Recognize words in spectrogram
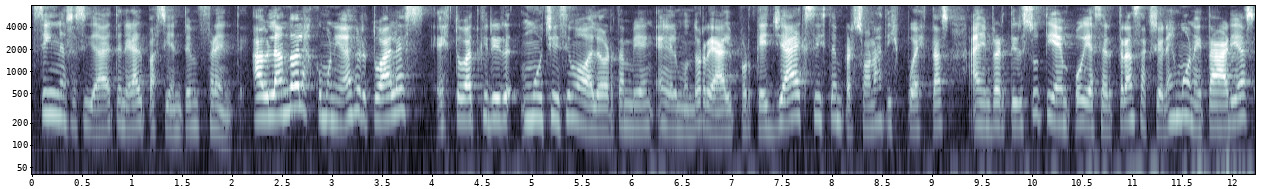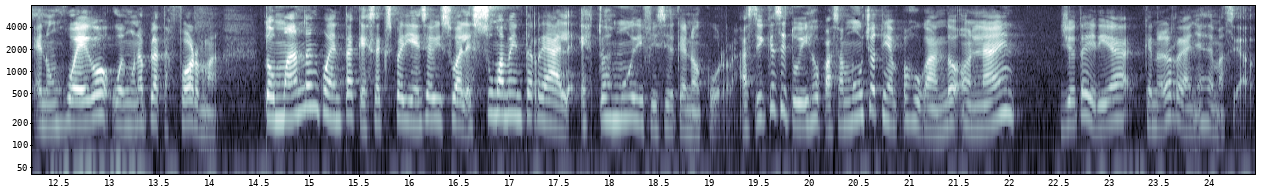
sin necesidad de tener al paciente enfrente. Hablando de las comunidades virtuales, esto va a adquirir muchísimo valor también en el mundo real porque ya existen personas dispuestas a invertir su tiempo y hacer transacciones monetarias en un juego o en una plataforma. Tomando en cuenta que esa experiencia visual es sumamente real, esto es muy difícil que no ocurra. Así que si tu hijo pasa mucho tiempo jugando online, yo te diría que no lo regañes demasiado.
